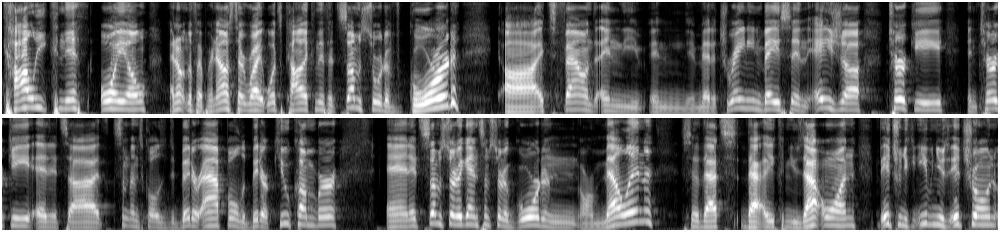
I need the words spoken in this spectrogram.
colocynth oil. I don't know if I pronounced that right. What's colocynth? It's some sort of gourd. Uh, it's found in the in the Mediterranean basin, Asia, Turkey, in Turkey, and it's uh, sometimes called the bitter apple, the bitter cucumber, and it's some sort of again some sort of gourd or melon. So that's that you can use that one. Itron, you can even use itron,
